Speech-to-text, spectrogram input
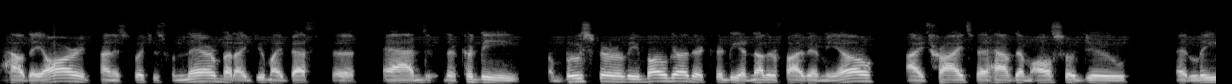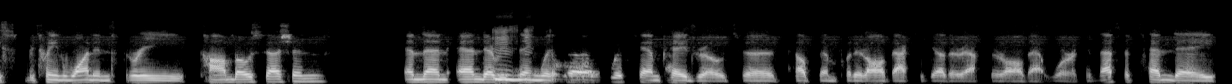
how they are, it kind of switches from there. But I do my best to add, there could be a booster of Iboga, there could be another 5-MeO. I try to have them also do at least between one and three kambo sessions and then end everything mm-hmm. with uh, with San Pedro to help them put it all back together after all that work. And that's a ten day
